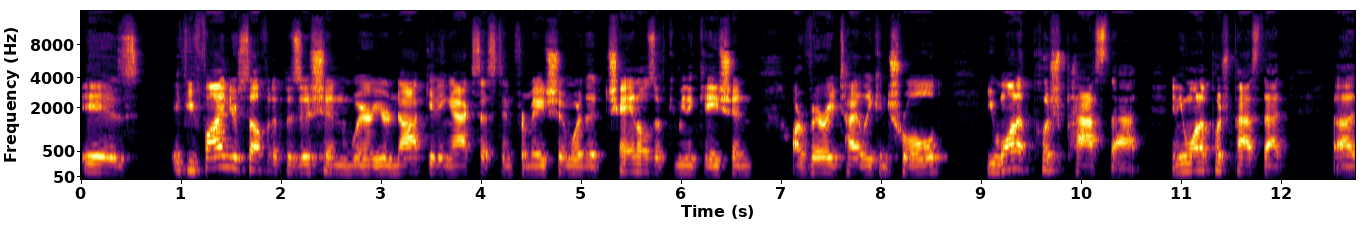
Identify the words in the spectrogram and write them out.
is if you find yourself in a position where you're not getting access to information, where the channels of communication are very tightly controlled, you want to push past that. And you want to push past that uh,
